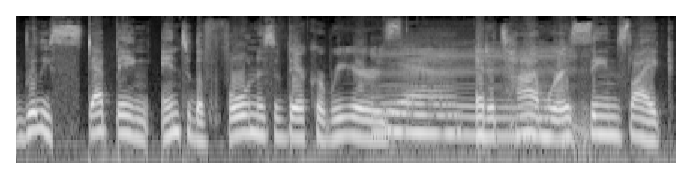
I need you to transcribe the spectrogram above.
really stepping into the fullness of their careers Yeah. at a time where it seems like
